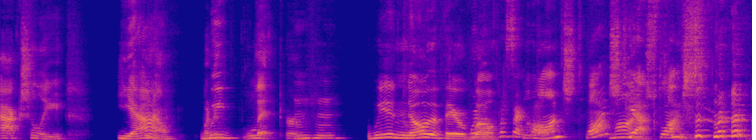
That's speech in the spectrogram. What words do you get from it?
actually yeah you know, we- lit or Mm-hmm. We didn't know that they were what, well what's that called? launched? Launched? Launched. Yes, launched.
